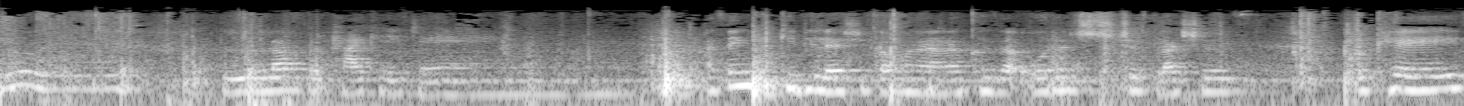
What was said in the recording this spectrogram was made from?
ooh, love the packaging. I think Kitty Lashes got banana because I ordered strip lashes. Okay,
